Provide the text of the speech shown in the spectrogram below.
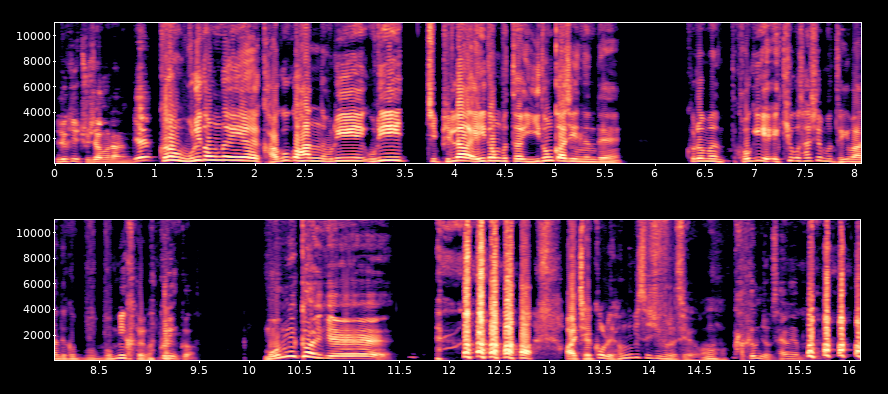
이렇게 주장을 하는 게 그럼 우리 동네에 가구가 한 우리 우리 집 빌라 A동부터 2동까지 있는데 그러면 거기 애 키우고 사시는 분 되게 많은데 그 뭐- 뭡니까 그러면? 그러니까 뭡니까 이게 아, 제 걸로 형비 쓰시고 그러세요. 가끔 좀 사용해 보세요.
